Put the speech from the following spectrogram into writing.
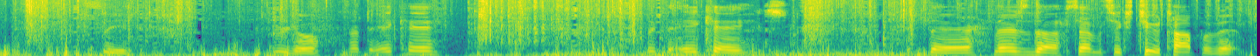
Let's see. Here we go. Is that the AK? Look the AK there. There's the 762 top of it.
